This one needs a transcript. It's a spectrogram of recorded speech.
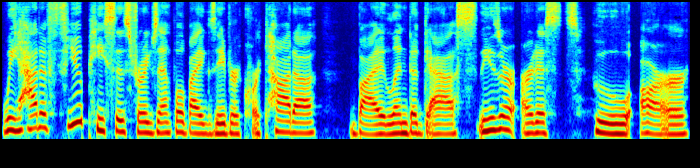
We had a few pieces, for example, by Xavier Cortada, by Linda Gass. These are artists who are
